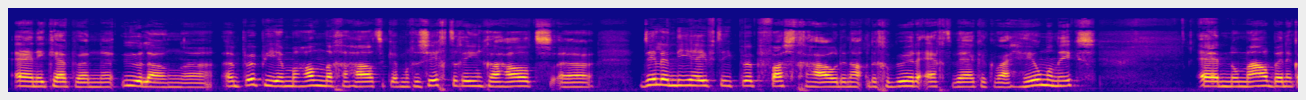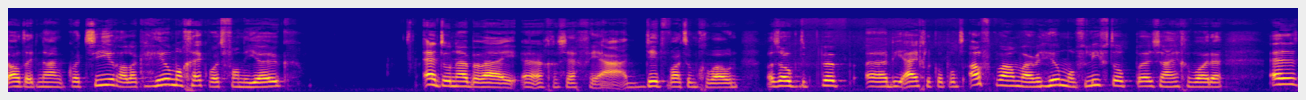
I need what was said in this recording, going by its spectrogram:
En ik heb een uh, uur lang uh, een puppy in mijn handen gehad. Ik heb mijn gezicht erin gehad. Dylan die heeft die pup vastgehouden. Nou, er gebeurde echt werkelijk waar helemaal niks. En normaal ben ik altijd na een kwartier al dat ik helemaal gek word van de jeuk. En toen hebben wij uh, gezegd van ja, dit wordt hem gewoon. Was ook de pup uh, die eigenlijk op ons afkwam, waar we helemaal verliefd op uh, zijn geworden. En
